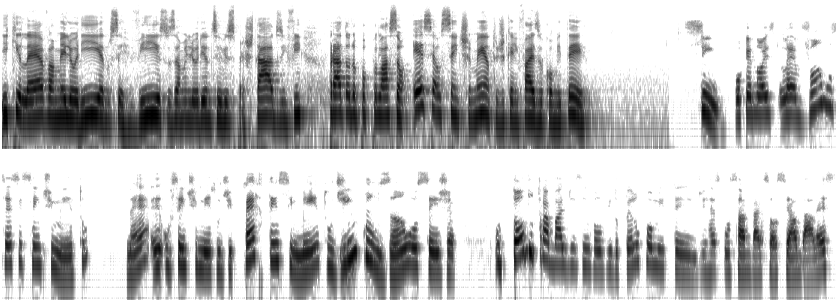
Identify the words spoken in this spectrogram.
e que leva a melhoria nos serviços, a melhoria nos serviços prestados, enfim, para toda a população. Esse é o sentimento de quem faz o comitê? Sim, porque nós levamos esse sentimento, né, o sentimento de pertencimento, de inclusão, ou seja, o todo o trabalho desenvolvido pelo Comitê de Responsabilidade Social da ALES,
